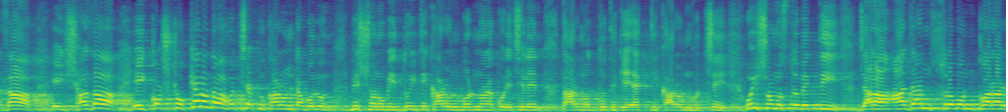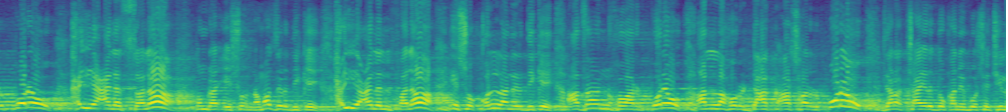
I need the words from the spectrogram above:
আজাব এই সাজা এই কষ্ট কেন দেওয়া হচ্ছে? একটু কারণটা বলুন। বিশ্বনবী দুইটি কারণ বর্ণনা করেছিলেন। তার মধ্য থেকে একটি কারণ হচ্ছে, ওই সমস্ত ব্যক্তি যারা আজান শ্রবণ করার পরেও হাইয়া আলাস সালাহ তোমরা এসো নামাজের দিকে, হাইয়া আলাল ফালাহ এসো কল্যাণের দিকে। আজান হওয়ার পরেও, আল্লাহর ডাক আসার পরেও যারা চায়ের দোকানে বসেছিল,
